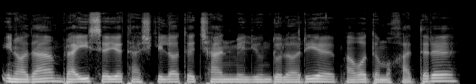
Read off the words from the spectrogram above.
این آدم رئیس یه تشکیلات چند میلیون دلاری مواد مخدره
